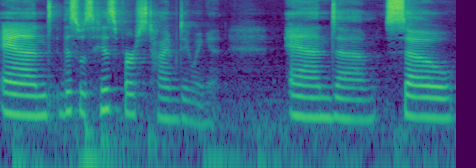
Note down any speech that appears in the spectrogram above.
and this was his first time doing it, and um, so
